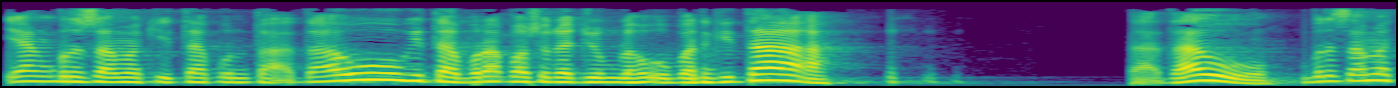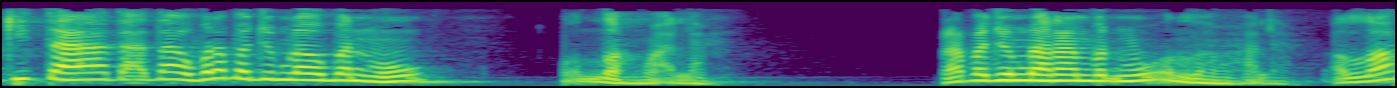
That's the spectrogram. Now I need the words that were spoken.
Yang bersama kita pun tak tahu kita berapa sudah jumlah uban kita. Tak tahu. Bersama kita tak tahu berapa jumlah ubanmu. Allah a'lam. Berapa jumlah rambutmu? Allah a'lam. Allah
